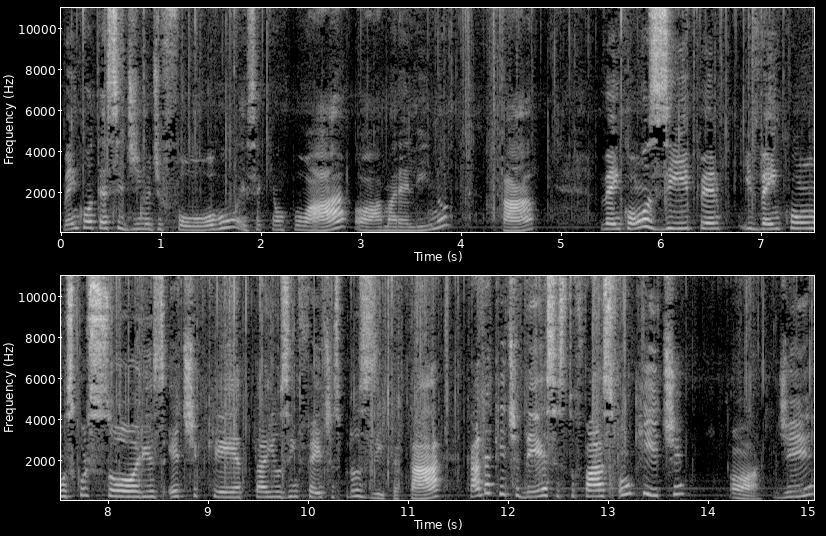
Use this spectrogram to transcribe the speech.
vem com tecidinho de forro, esse aqui é um poá, ó, amarelinho, tá? Vem com o zíper e vem com os cursores, etiqueta e os enfeites pro zíper, tá? Cada kit desses tu faz um kit ó, de,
